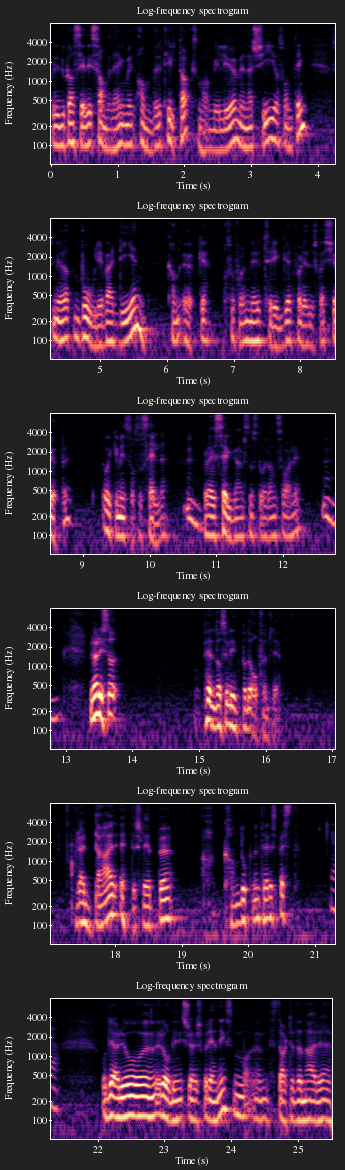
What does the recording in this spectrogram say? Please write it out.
Fordi du kan se det i sammenheng med andre tiltak som har miljø, med energi og sånne ting, som gjør at boligverdien kan øke. Og så får du mer trygghet for det du skal kjøpe, og ikke minst også selge. For det er selgeren som står ansvarlig. Men jeg har lyst til å pendle også litt på det offentlige. For det er der etterslepet kan dokumenteres best. Ja. Og det er det jo Rådingeniørers forening som eh, startet den her eh,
